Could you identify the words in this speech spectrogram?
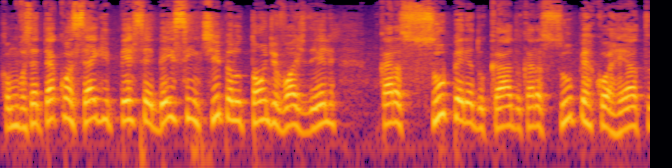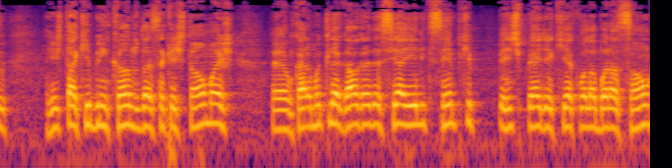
como você até consegue perceber e sentir pelo tom de voz dele, um cara super educado, um cara super correto. A gente está aqui brincando dessa questão, mas é um cara muito legal. Agradecer a ele que sempre que a gente pede aqui a colaboração,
